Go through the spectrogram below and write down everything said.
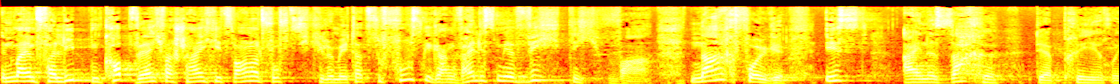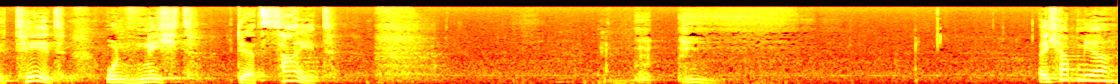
In meinem verliebten Kopf wäre ich wahrscheinlich die 250 Kilometer zu Fuß gegangen, weil es mir wichtig war. Nachfolge ist eine Sache der Priorität und nicht der Zeit. Ich habe mir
